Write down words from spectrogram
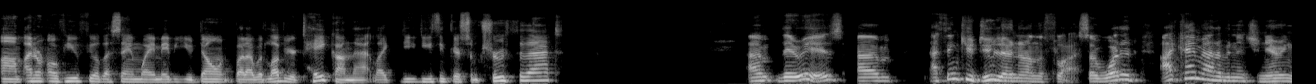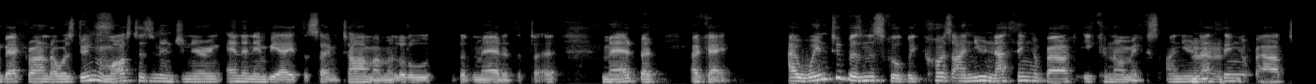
Um, I don't know if you feel the same way. Maybe you don't, but I would love your take on that. Like, do, do you think there's some truth to that? Um, there is. Um, I think you do learn it on the fly. So what did I came out of an engineering background. I was doing a master's in engineering and an MBA at the same time. I'm a little bit mad at the t- uh, mad, but okay. I went to business school because I knew nothing about economics. I knew mm-hmm. nothing about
